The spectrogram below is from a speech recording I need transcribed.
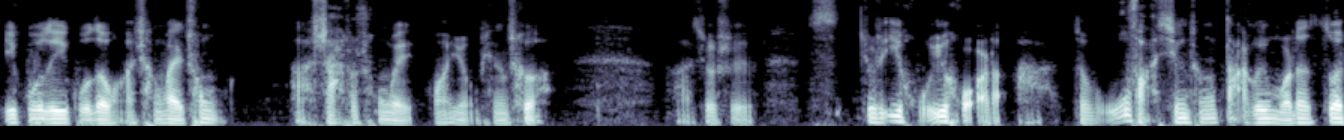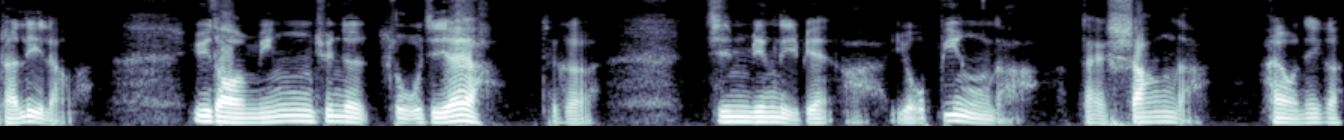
一股子一股子往城外冲啊，杀出重围，往永平撤啊，就是就是一伙一伙的啊，就无法形成大规模的作战力量了。遇到明军的阻截呀，这个金兵里边啊，有病的、带伤的，还有那个。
